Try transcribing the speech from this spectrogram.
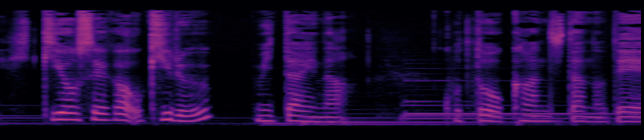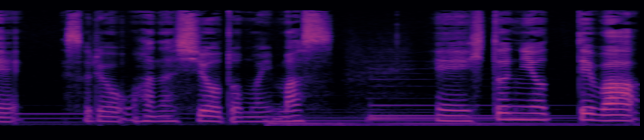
引き寄せが起きる？みたいなことを感じたのでそれをお話ししようと思います、えー、人によっては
